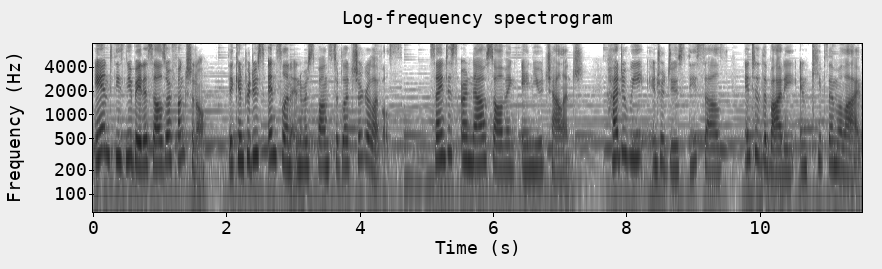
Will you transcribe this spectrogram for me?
And these new beta cells are functional. They can produce insulin in response to blood sugar levels. Scientists are now solving a new challenge. How do we introduce these cells into the body and keep them alive?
